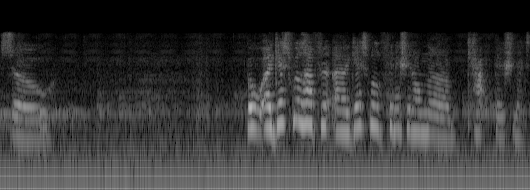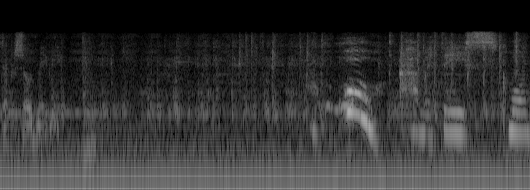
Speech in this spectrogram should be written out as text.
so. But I guess we'll have to. I guess we'll finish it on the catfish next episode, maybe. Whoa! Ah, my face. Come on.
